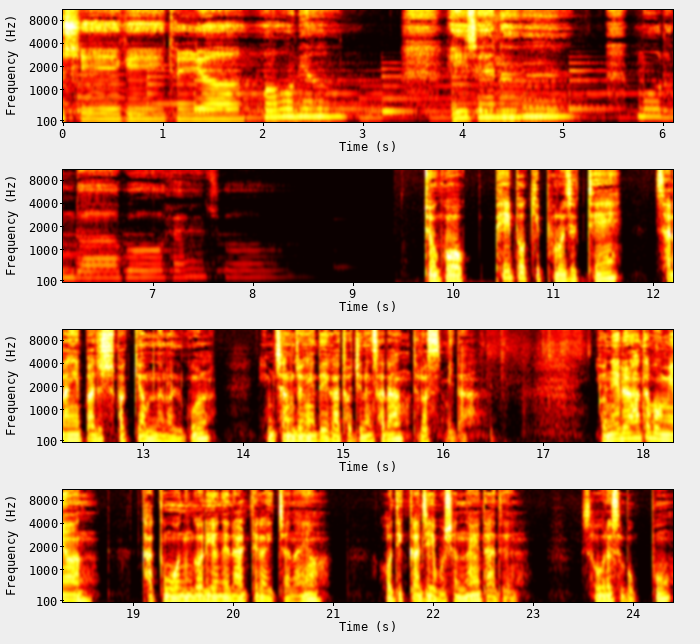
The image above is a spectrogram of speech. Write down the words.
소식이 들려오면 이제는 모른다고 해줘 두곡 페이퍼킷 프로젝트의 사랑에 빠질 수밖에 없는 얼굴 임창정의 내가 더지는 사랑 들었습니다. 연애를 하다 보면 가끔 원거리 연애를 할 때가 있잖아요. 어디까지 해보셨나요 다들? 서울에서 목포,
